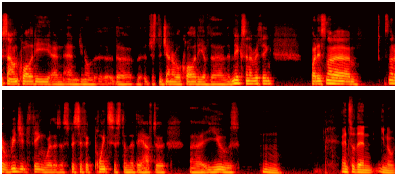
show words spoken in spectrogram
sound quality, and and you know the, the just the general quality of the the mix and everything. But it's not a it's not a rigid thing where there's a specific point system that they have to uh, use. Hmm. And so then, you know,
